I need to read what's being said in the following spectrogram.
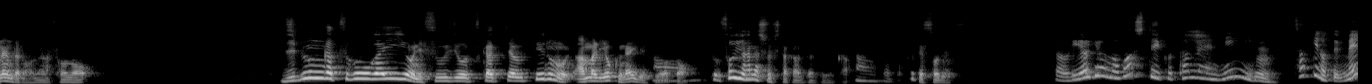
なんだろうな、その、自分が都合がいいように数字を使っちゃうっていうのもあんまり良くないですよと。そそういう話をしたかったというか。なるほど。そうです、そうです。じゃあ売り上げを伸ばしていくために、うんさっきのってメン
